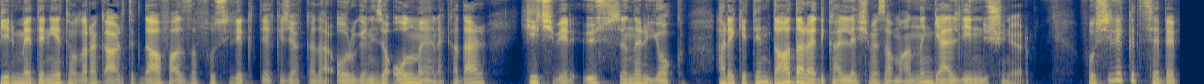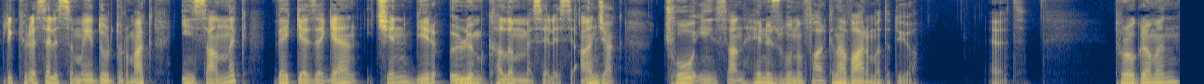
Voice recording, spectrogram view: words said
bir medeniyet olarak artık daha fazla fosil yakıt yakacak kadar organize olmayana kadar hiçbir üst sınır yok. Hareketin daha da radikalleşme zamanının geldiğini düşünüyorum. Fosil yakıt sebepli küresel ısınmayı durdurmak insanlık ve gezegen için bir ölüm kalım meselesi. Ancak çoğu insan henüz bunun farkına varmadı diyor. Evet. Programın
